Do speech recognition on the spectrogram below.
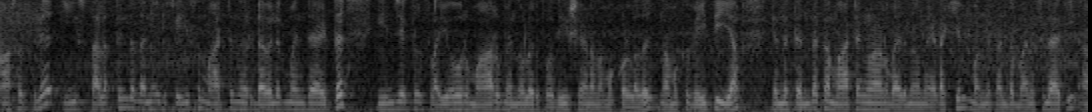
മാസത്തിൽ ഈ സ്ഥലത്തിന്റെ തന്നെ ഒരു ഫേസ് മാറ്റുന്ന ഒരു ഡെവലപ്മെന്റായിട്ട് ഇഞ്ചക്കൽ ഫ്ലൈ ഓവർ മാറും എന്നുള്ളൊരു പ്രതീക്ഷയാണ് നമുക്കുള്ളത്. നമുക്ക് വെയിറ്റ് ചെയ്യാം. എന്നിട്ട് എന്തൊക്കെ മാറ്റങ്ങളാണ് വരുന്നതെന്ന് ഇടയ്ക്കും വന്ന് കണ്ട് മനസ്സിലാക്കി ആ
